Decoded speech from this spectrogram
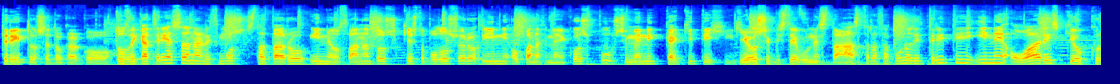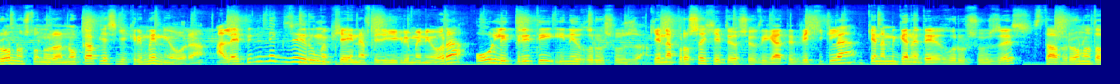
τρίτος σε το κακό. Το 13 σαν αριθμός στα ταρό είναι ο θάνατος και στο ποδόσφαιρο είναι ο Παναθηναϊκός που σημαίνει κακή τύχη. Και όσοι πιστεύουν στα άστρα θα πούνε ότι τρίτη είναι ο Άρης και ο Κρόνος στον ουρανό κάποια συγκεκριμένη ώρα, αλλά επειδή δεν ξέρουμε ποια είναι αυτή η συγκεκριμένη ώρα, όλη η τρίτη είναι γρουσούζα. Και να προσέχετε όσοι οδηγάτε δίκυκλα και να μην κάνετε γρουσούζες, σταυρώνω τα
